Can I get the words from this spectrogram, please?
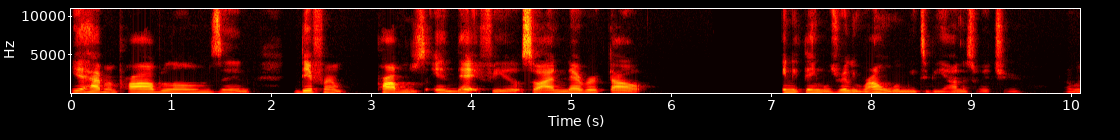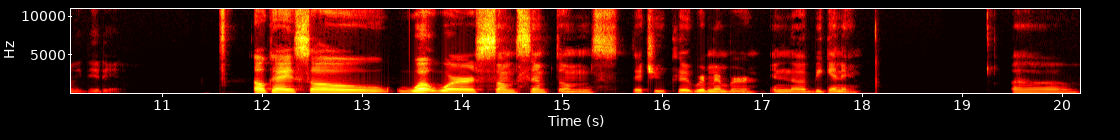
yeah having problems and different problems in that field so i never thought anything was really wrong with me to be honest with you i really didn't Okay, so what were some symptoms that you could remember in the beginning? Um,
